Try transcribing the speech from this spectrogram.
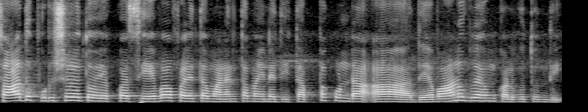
సాధు పురుషులతో యొక్క సేవా ఫలితం అనంతమైనది తప్పకుండా ఆ దేవానుగ్రహం కలుగుతుంది.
